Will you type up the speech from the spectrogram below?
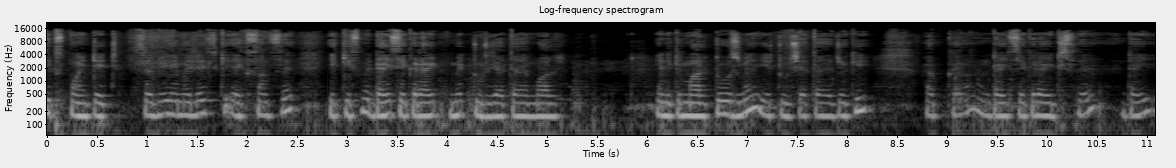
सिक्स पॉइंट एट सभी एमाइलेज के एक्शन से इक्कीस में डाइसेक्राइड में टूट जाता है माल यानी कि माल्टोज में ये टूट जाता है, जो कि आपका डाइसेक्राइड से डाई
